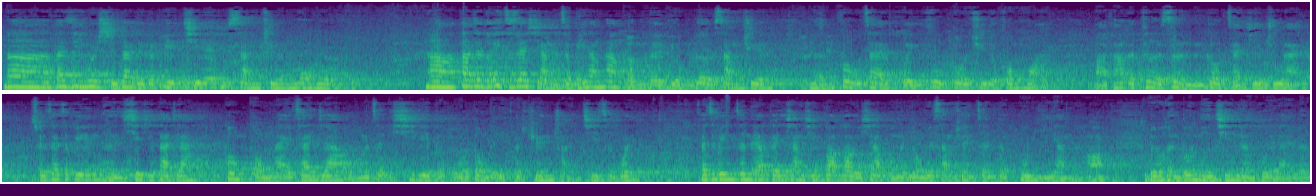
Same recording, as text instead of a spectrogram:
那但是因为时代的一个变迁，商圈没落，那大家都一直在想，怎么样让我们的永乐商圈能够再恢复过去的风华，把它的特色能够展现出来。所以在这边很谢谢大家共同来参加我们这一系列的活动的一个宣传记者会。在这边真的要跟乡亲报告一下，我们永乐商圈真的不一样了哈，有很多年轻人回来了。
